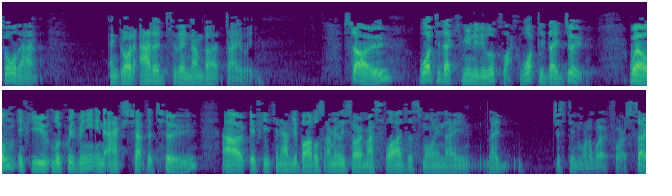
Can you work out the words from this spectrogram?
saw that, and God added to their number daily. So, what did that community look like? What did they do? Well, if you look with me in Acts chapter 2, uh, if you can have your Bibles, I'm really sorry, my slides this morning, they, they just didn't want to work for us. So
